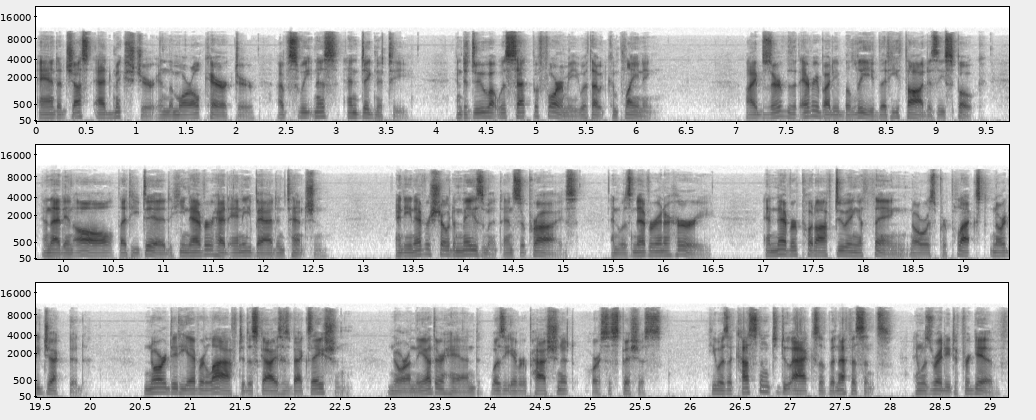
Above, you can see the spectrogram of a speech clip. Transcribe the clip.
and a just admixture in the moral character of sweetness and dignity, and to do what was set before me without complaining. I observed that everybody believed that he thought as he spoke, and that in all that he did he never had any bad intention. And he never showed amazement and surprise, and was never in a hurry, and never put off doing a thing, nor was perplexed nor dejected. Nor did he ever laugh to disguise his vexation, nor on the other hand was he ever passionate or suspicious. He was accustomed to do acts of beneficence, and was ready to forgive,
